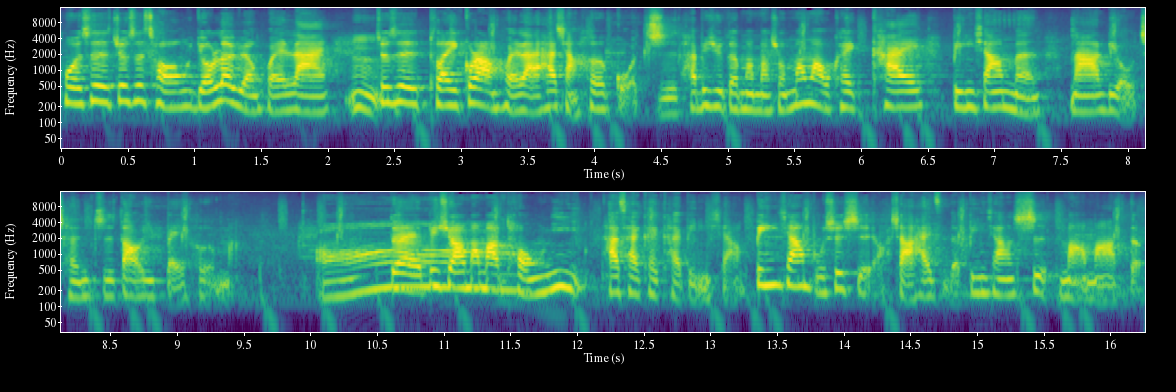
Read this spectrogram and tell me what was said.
或者是就是从游乐园回来，嗯，就是 playground 回来，他想喝果汁，他必须跟妈妈说：“妈妈，我可以开冰箱门拿柳橙汁倒一杯喝吗？”哦，对，必须要妈妈同意，他才可以开冰箱。冰箱不是小小孩子的冰箱，是妈妈的。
